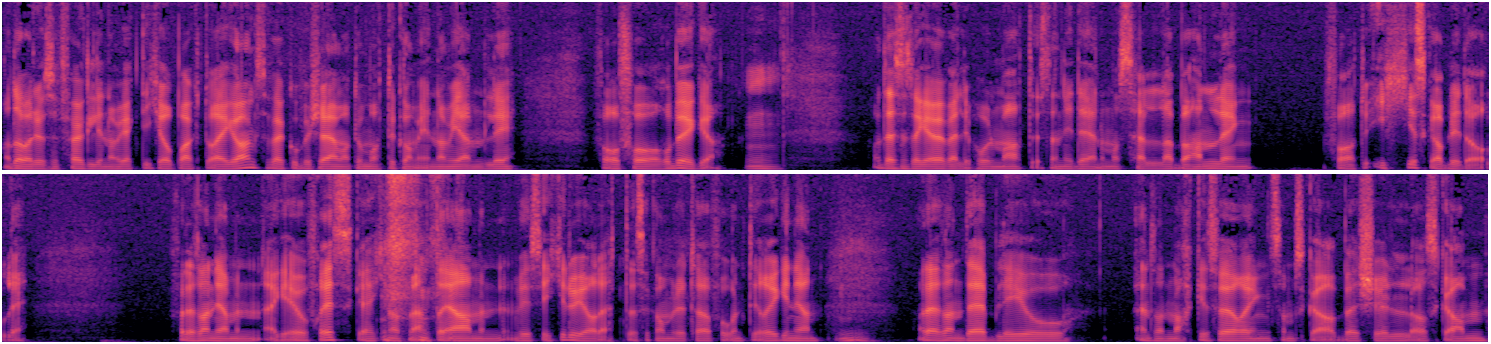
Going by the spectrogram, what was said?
Og da var det jo selvfølgelig, når hun gikk til kiropraktor en gang, så fikk hun beskjed om at hun måtte komme innom jevnlig for å forebygge. Mm. Og det syns jeg er veldig problematisk, den ideen om å selge behandling for at du ikke skal bli dårlig. For det er sånn, ja, men jeg er jo frisk, jeg har ikke noe smerter, ja, men hvis ikke du gjør dette, så kommer du til å få vondt i ryggen igjen. Mm. Og det er sånn, det blir jo en sånn markedsføring som skaper skyld og skam.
